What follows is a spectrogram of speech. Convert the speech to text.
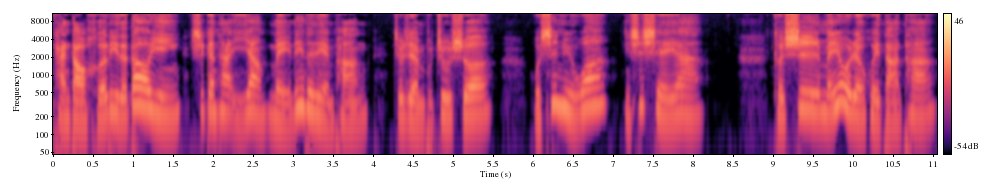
看到河里的倒影是跟她一样美丽的脸庞，就忍不住说：“我是女娲，你是谁呀？”可是没有人回答她。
